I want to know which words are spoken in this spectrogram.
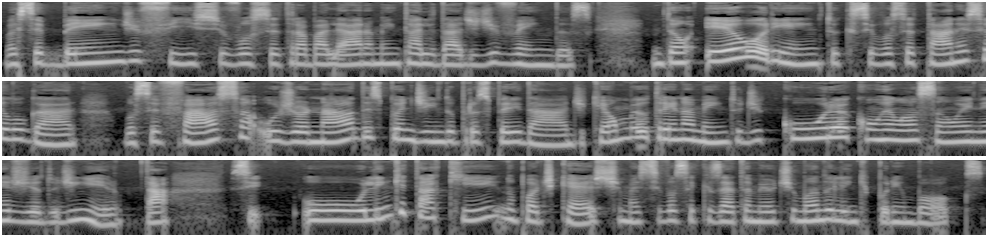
vai ser bem difícil você trabalhar a mentalidade de vendas. Então, eu oriento que se você está nesse lugar, você faça o Jornada Expandindo Prosperidade, que é o meu treinamento de cura com relação à energia do dinheiro, tá? Se, o link está aqui no podcast, mas se você quiser também eu te mando o link por inbox.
